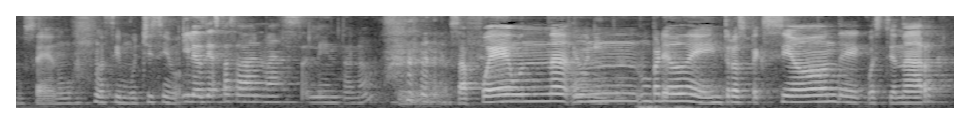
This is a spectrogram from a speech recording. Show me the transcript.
no sé, así muchísimo. Y los días pasaban más lento, ¿no? Sí, o sea, fue una, un, un, periodo de introspección, de cuestionar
